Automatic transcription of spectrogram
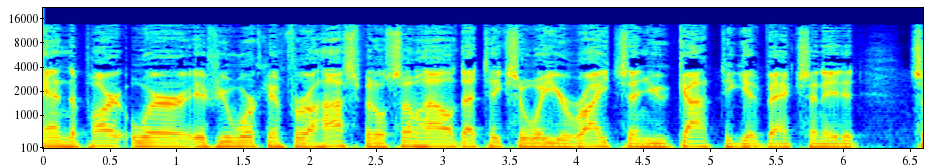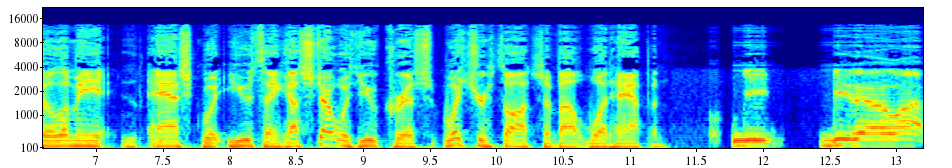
and the part where if you're working for a hospital somehow that takes away your rights and you got to get vaccinated so let me ask what you think i'll start with you chris what's your thoughts about what happened You, you know, I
